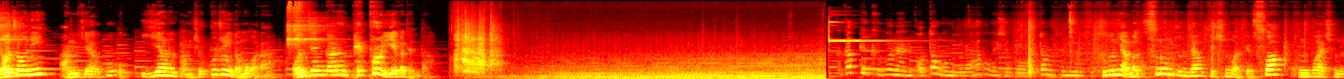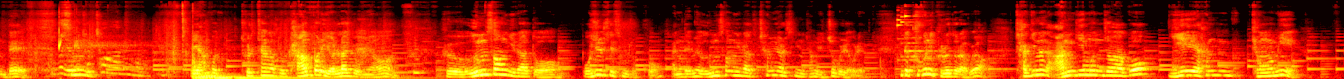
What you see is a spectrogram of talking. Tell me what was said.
여전히 암기하고 이해하는 방식으로 꾸준히 넘어가라. 언젠가는 100% 이해가 된다. 그 카페 그분은 어떤 공부를 하고 계시고 어떤 분이시고 그분이 아마 수능 준비하고 계신 것 같아요. 수학 공부하시는데 그분 여기 초청하는 건 어때요? 예, 한번 그렇지 않아도 다음번에 연락이 오면 그 음성이라도 오실 수 있으면 좋고 안 되면 음성이라도 참여할 수 있는지 한번 여쭤보려고 그래요. 근데 그분이 그러더라고요. 자기는 암기 먼저 하고 이해한 경험이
